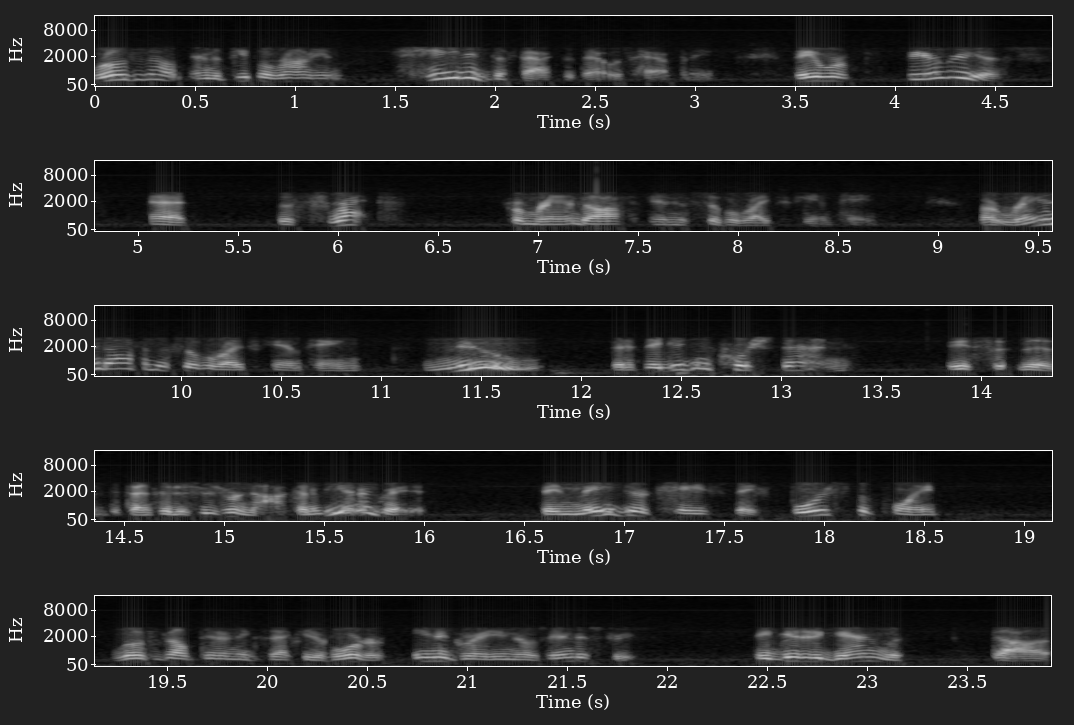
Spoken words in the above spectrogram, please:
Roosevelt and the people around him hated the fact that that was happening. They were furious at the threat from Randolph and the Civil Rights Campaign. But Randolph and the Civil Rights Campaign knew that if they didn't push then, the defense industries were not going to be integrated. They made their case, they forced the point. Roosevelt did an executive order integrating those industries. They did it again with uh,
